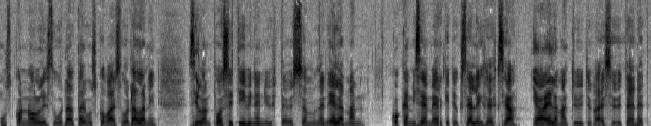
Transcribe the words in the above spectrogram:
uskonnollisuudella tai uskovaisuudella, niin sillä on positiivinen yhteys semmoisen elämän kokemiseen merkitykselliseksi ja, ja elämän tyytyväisyyteen. Että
